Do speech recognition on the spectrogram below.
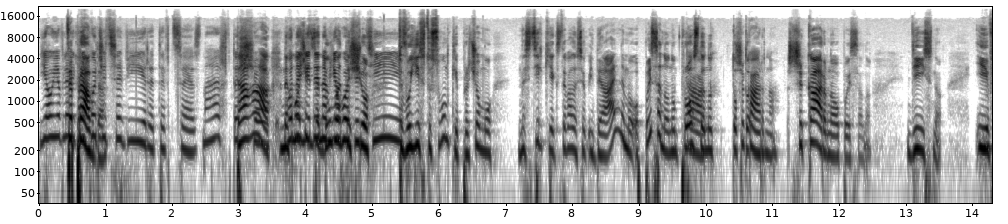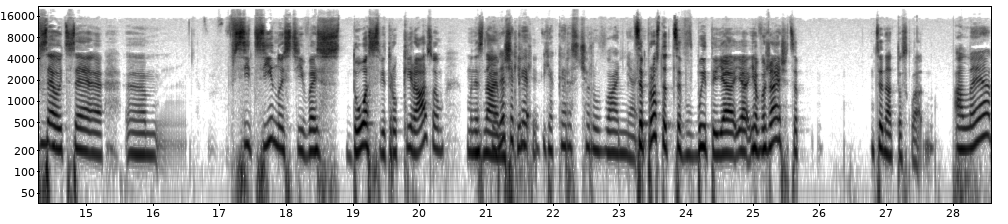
Я уявляю, Це як правда. хочеться вірити в це. Знаєш, в те, Так, що не вона єдина в його думати, що твої стосунки, причому настільки, як здавалося б, ідеальними, описано, ну просто Так, ну, тобто, Шикарно. шикарно описано. Дійсно. І все оце, ем, всі цінності, весь досвід, роки разом, ми не знаємо Знаєш, скільки. яке, яке розчарування. Це просто це вбити. Я, я, я вважаю, що це, це надто складно. Але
